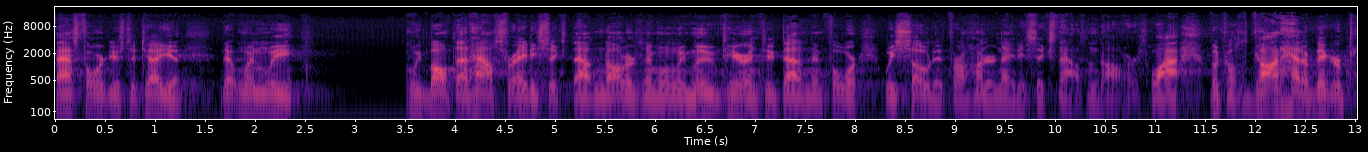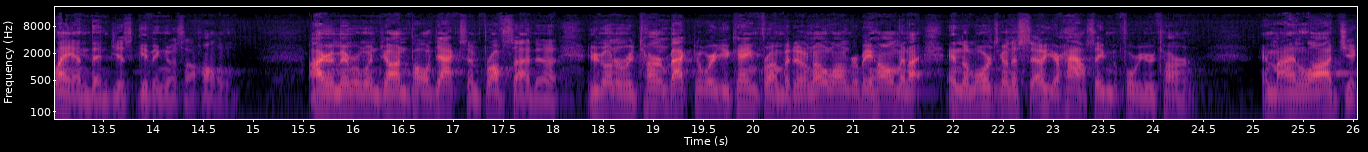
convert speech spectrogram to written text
fast forward just to tell you that when we we bought that house for $86,000 and when we moved here in 2004 we sold it for $186,000 why? Because god had a bigger plan than just giving us a home. I remember when John Paul Jackson prophesied, uh, You're going to return back to where you came from, but it'll no longer be home, and, I, and the Lord's going to sell your house even before you return. And my logic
